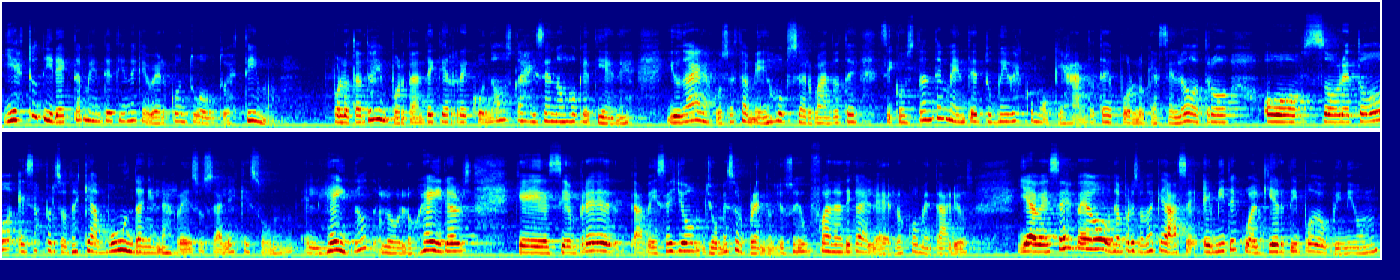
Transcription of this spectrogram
y esto directamente tiene que ver con tu autoestima. Por lo tanto, es importante que reconozcas ese enojo que tienes. Y una de las cosas también es observándote si constantemente tú vives como quejándote por lo que hace el otro o sobre todo esas personas que abundan en las redes sociales que son el hate, ¿no? Los, haters, que siempre, a veces yo, yo me sorprendo. Yo soy fanática de leer los comentarios y a veces veo una persona que hace, emite cualquier tipo de opinión,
